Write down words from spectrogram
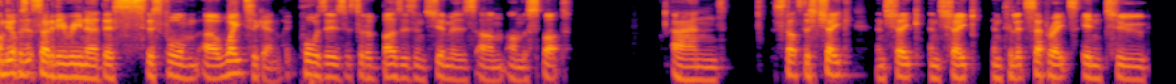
On the opposite side of the arena, this this form uh, waits again, like pauses, it sort of buzzes and shimmers um, on the spot, and starts to shake and shake and shake until it separates into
